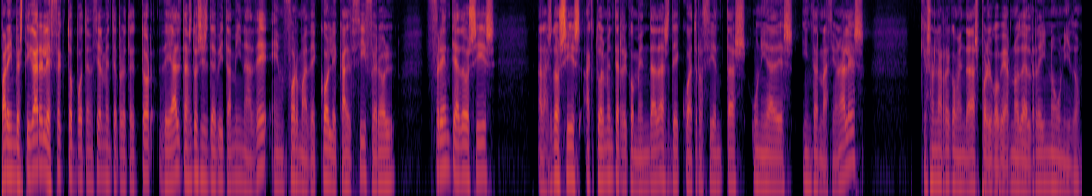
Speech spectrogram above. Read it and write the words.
para investigar el efecto potencialmente protector de altas dosis de vitamina D en forma de colecalciferol frente a las dosis actualmente recomendadas de 400 unidades internacionales, que son las recomendadas por el gobierno del Reino Unido.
